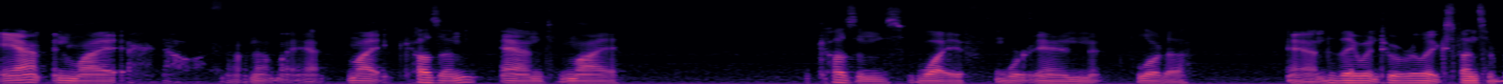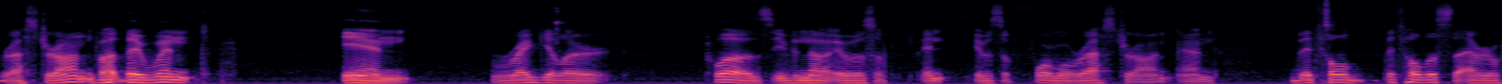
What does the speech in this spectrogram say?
aunt and my no no not my aunt my cousin and my cousin's wife were in Florida, and they went to a really expensive restaurant, but they went in regular clothes, even though it was a an, it was a formal restaurant, and they told they told us that everyone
